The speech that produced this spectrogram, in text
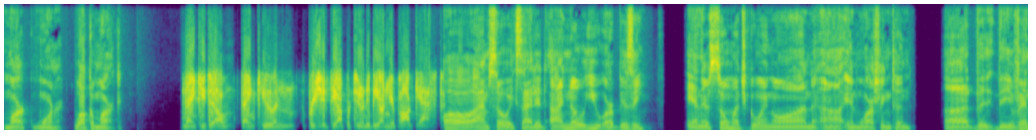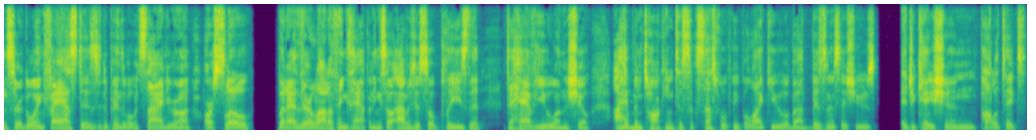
Mark Warner. Welcome, Mark. Thank you, Del. Thank you, and appreciate the opportunity to be on your podcast. Oh, I'm so excited. I know you are busy, and there's so much going on uh, in Washington. Uh, the the events are going fast, as it depends on which side you're on, or slow. But uh, there are a lot of things happening. So I was just so pleased that to have you on the show. I have been talking to successful people like you about business issues, education, politics,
